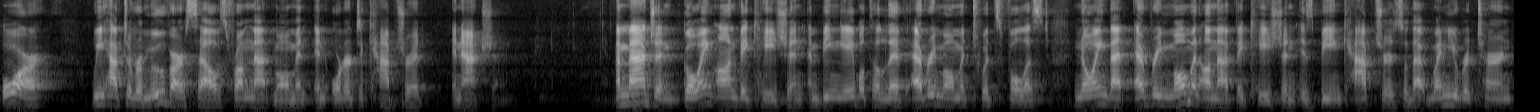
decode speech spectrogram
or we have to remove ourselves from that moment in order to capture it in action. Imagine going on vacation and being able to live every moment to its fullest, knowing that every moment on that vacation is being captured so that when you return,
